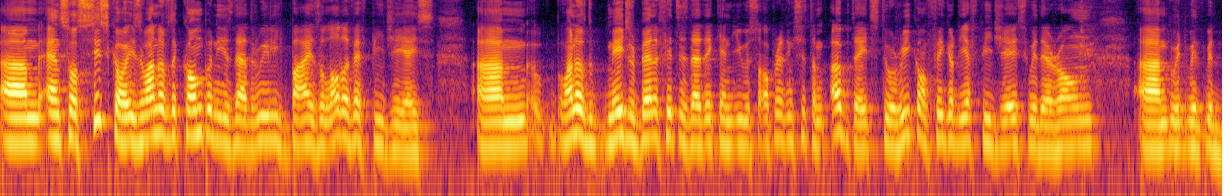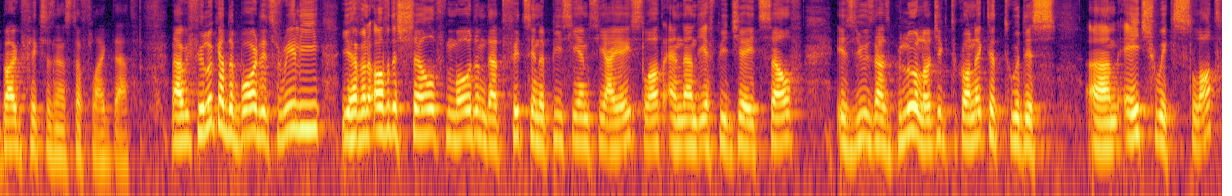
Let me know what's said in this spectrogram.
Um, and so Cisco is one of the companies that really buys a lot of FPGAs. Um, one of the major benefits is that they can use operating system updates to reconfigure the FPGAs with their own, um, with, with, with bug fixes and stuff like that. Now, if you look at the board, it's really, you have an off-the-shelf modem that fits in a PCMCIA slot, and then the FPGA itself is used as glue logic to connect it to this um, HWIC slot.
